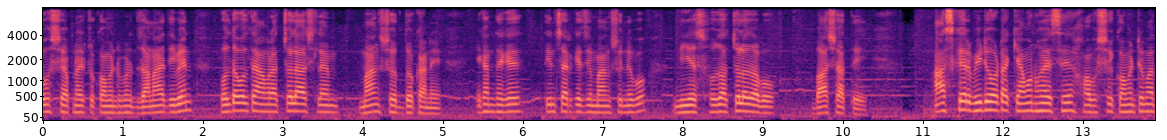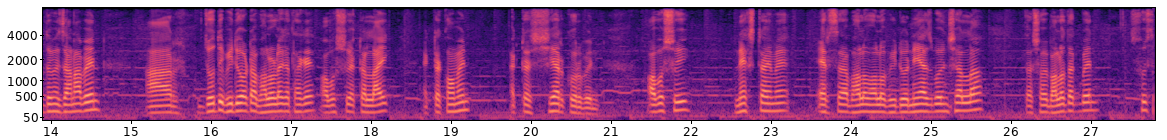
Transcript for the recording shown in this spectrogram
অবশ্যই আপনারা একটু কমেন্টের মধ্যে জানায় দিবেন। বলতে বলতে আমরা চলে আসলাম মাংসর দোকানে। এখান থেকে তিন চার কেজি মাংস নেব, নিয়ে সোজা চলে যাব বাসাতে। আজকের ভিডিওটা কেমন হয়েছে অবশ্যই কমেন্টের মাধ্যমে জানাবেন। আর যদি ভিডিওটা ভালো লেগে থাকে, অবশ্যই একটা লাইক, একটা কমেন্ট, একটা শেয়ার করবেন। অবশ্যই নেক্সট টাইমে এর ভালো ভালো ভিডিও নিয়ে আসব ইনশাল্লাহ। তা সবাই ভালো থাকবেন, সুস্থ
